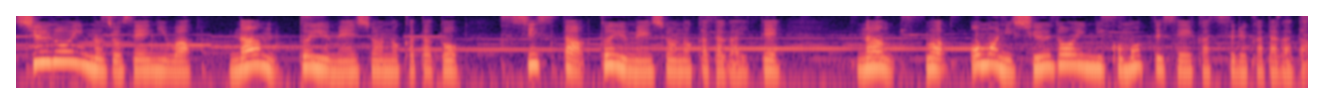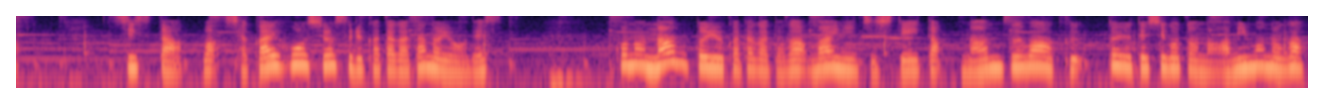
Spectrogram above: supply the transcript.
修道院の女性にはナンという名称の方とシスターという名称の方がいてナンは主に修道院にこもって生活する方々。シスターは社会奉仕をする方々のようです。このナンという方々が毎日していたナンズワークという手仕事の編み物が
